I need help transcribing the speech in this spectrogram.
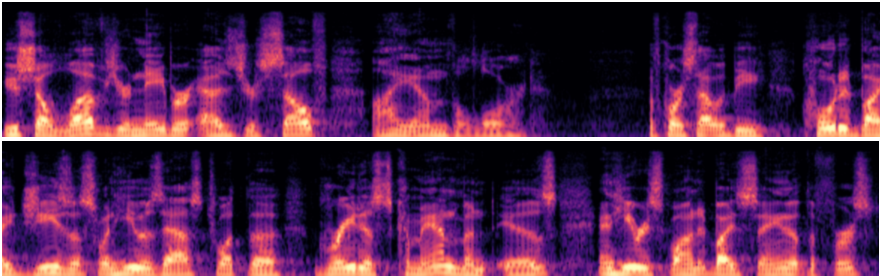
You shall love your neighbor as yourself. I am the Lord. Of course, that would be quoted by Jesus when he was asked what the greatest commandment is, and he responded by saying that the first,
